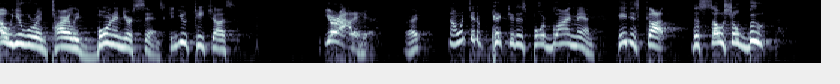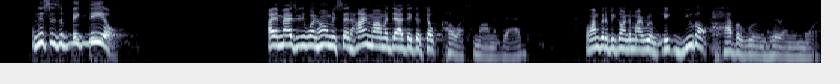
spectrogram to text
Oh, you were entirely born in your sins. Can you teach us? You're out of here, right? Now I want you to picture this poor blind man. He just got the social boot. And this is a big deal. I imagine he went home and said, Hi, mom and dad. They go, Don't call us mom and dad. Well, I'm going to be going to my room. You don't have a room here anymore.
